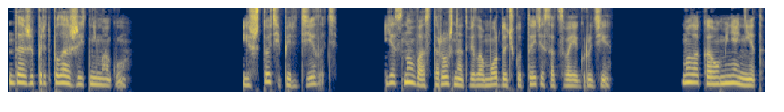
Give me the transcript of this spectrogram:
«Даже предположить не могу». «И что теперь делать?» Я снова осторожно отвела мордочку Тетис от своей груди. «Молока у меня нет,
